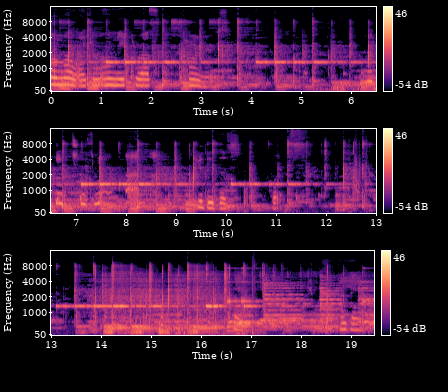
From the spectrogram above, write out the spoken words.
Oh no, I can only cross corners. Look, it's. Ah. You do this. Hey. Hey, hey.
